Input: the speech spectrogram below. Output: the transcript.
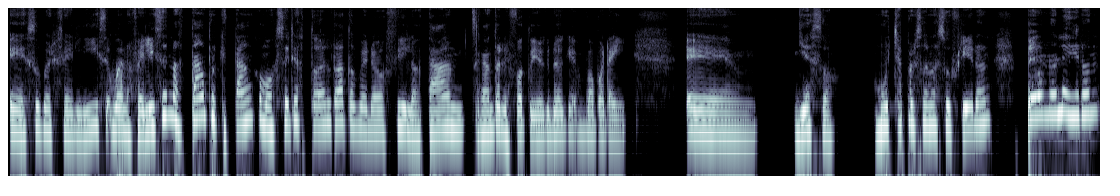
eh, súper felices. Bueno, felices no estaban porque estaban como serios todo el rato, pero filo, estaban sacándole fotos, yo creo que va por ahí. Eh, y eso, muchas personas sufrieron, pero no le dieron,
